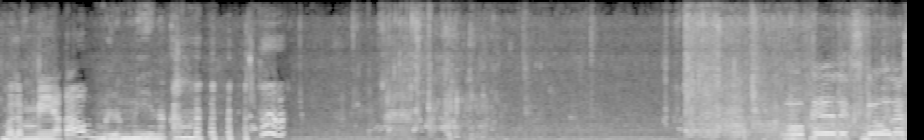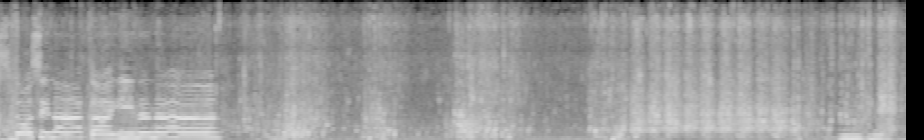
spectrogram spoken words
malami na kaon. Malamin ako. Okay, let's go. Alas 12 na. Kainan na. Ito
